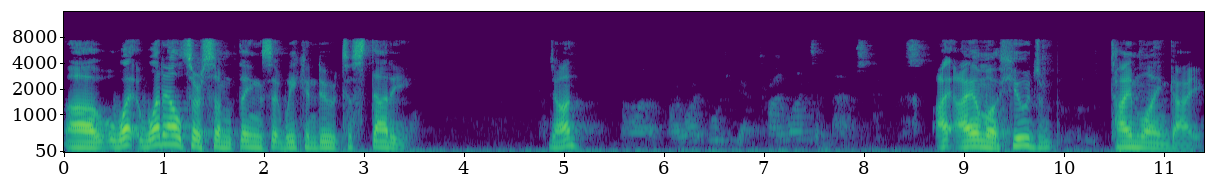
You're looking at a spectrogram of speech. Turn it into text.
Uh, what what else are some things that we can do to study? John, Uh, I like looking at timelines and maps. I, I am a huge timeline guy.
